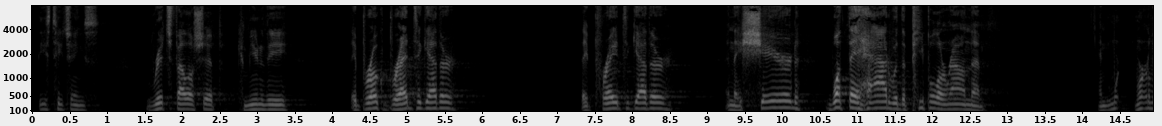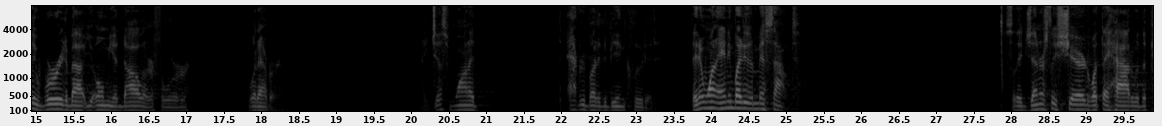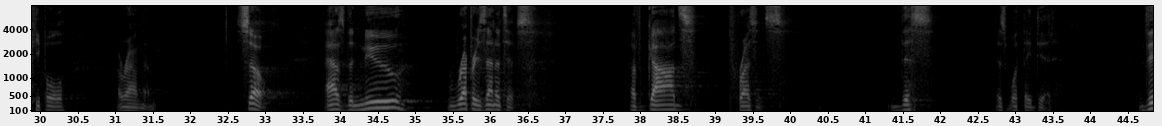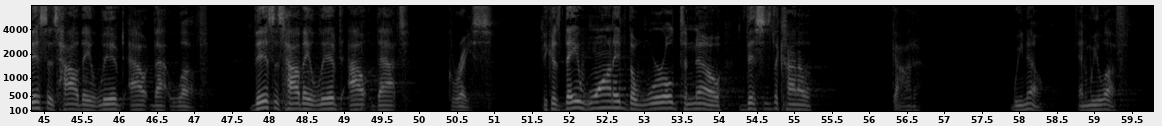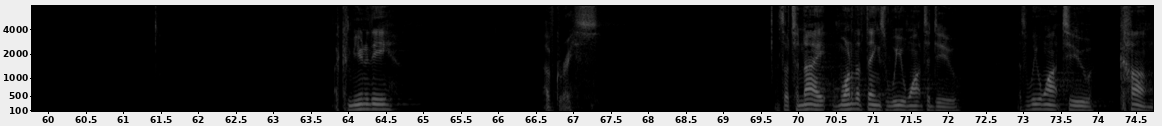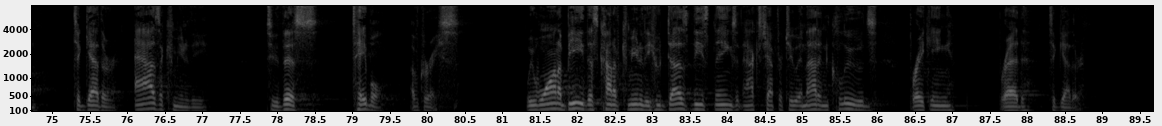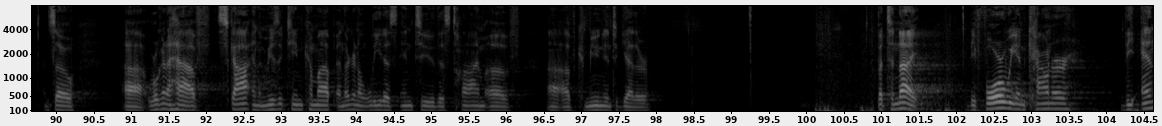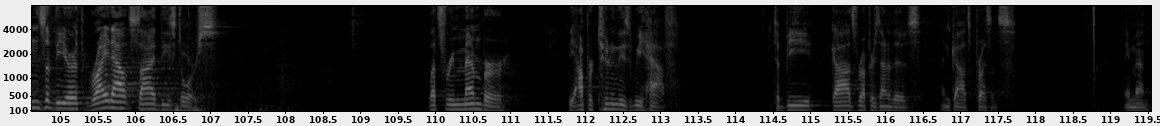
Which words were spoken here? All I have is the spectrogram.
these teachings, rich fellowship, community. They broke bread together, they prayed together, and they shared what they had with the people around them. And weren't really worried about you owe me a dollar for whatever. They just wanted everybody to be included. They didn't want anybody to miss out. So they generously shared what they had with the people around them. So, as the new representatives of God's presence, this is what they did. This is how they lived out that love. This is how they lived out that grace because they wanted the world to know this is the kind of God we know and we love. A community of grace. And so tonight, one of the things we want to do is we want to come together as a community to this table of grace. We want to be this kind of community who does these things in Acts chapter 2, and that includes breaking bread together. And so uh, we're going to have Scott and the music team come up, and they're going to lead us into this time of, uh, of communion together. But tonight, before we encounter the ends of the earth right outside these doors, let's remember the opportunities we have to be God's representatives and God's presence. Amen.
